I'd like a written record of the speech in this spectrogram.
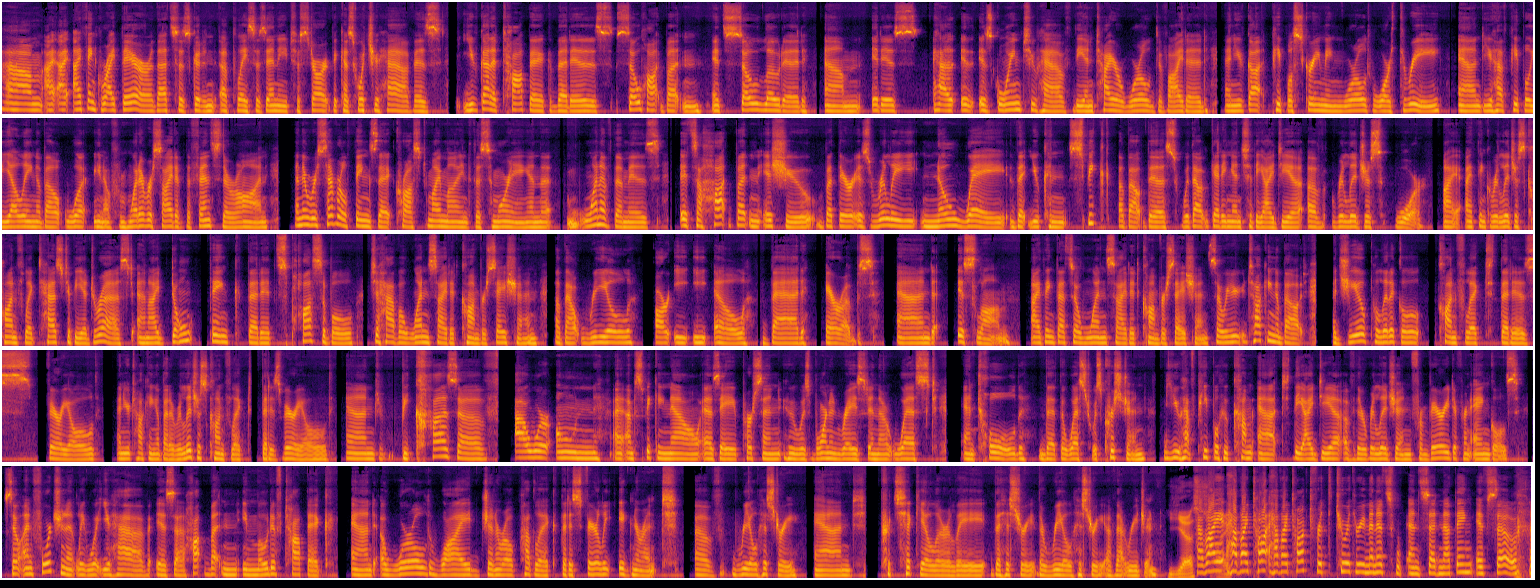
um, I, I, I think right there, that's as good a place as any to start because what you have is you've got a topic that is so hot button, it's so loaded, um, it is. Is going to have the entire world divided, and you've got people screaming World War Three, and you have people yelling about what you know from whatever side of the fence they're on, and there were several things that crossed my mind this morning, and that one of them is it's a hot button issue, but there is really no way that you can speak about this without getting into the idea of religious war. I, I think religious conflict has to be addressed, and I don't think that it's possible to have a one sided conversation about reel R E E L bad Arabs and Islam. I think that's a one sided conversation. So we're talking about a geopolitical conflict that is very old, and you're talking about a religious conflict that is very old. And because of our own, I'm speaking now as a person who was born and raised in the West and told that the West was Christian, you have people who come at the idea of their religion from very different angles. So, unfortunately, what you have is a hot button emotive topic and a worldwide general public that is fairly ignorant of real history and particularly the history, the real history of that region. Yes. Have I, I have I taught have I talked for two or three minutes and said nothing? If so,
